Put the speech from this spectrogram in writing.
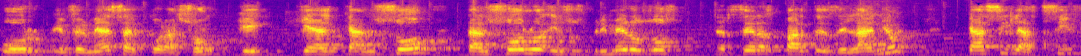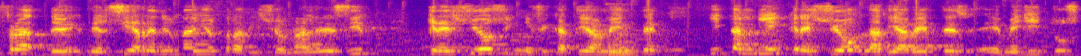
por enfermedades al corazón que, que alcanzó tan solo en sus primeros dos terceras partes del año casi la cifra del cierre de un año tradicional, es decir, creció significativamente y también creció la diabetes eh, mellitus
